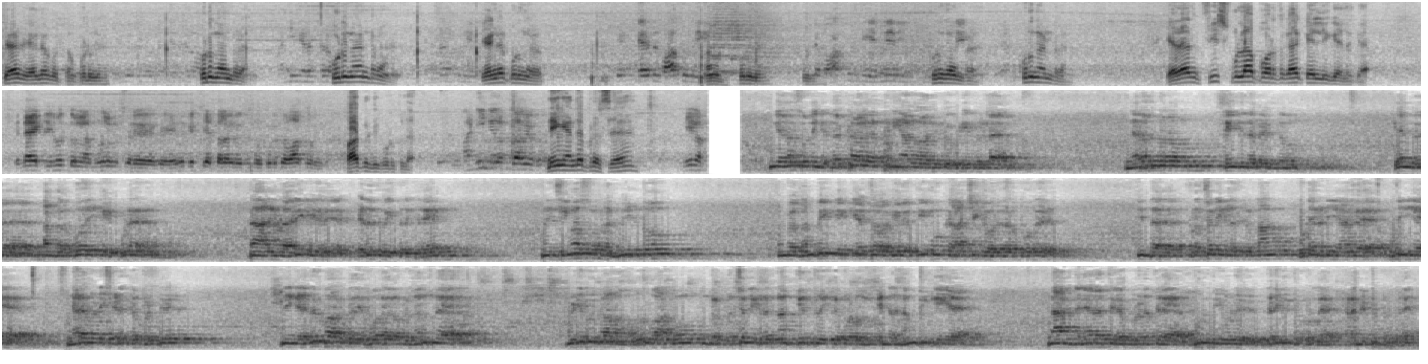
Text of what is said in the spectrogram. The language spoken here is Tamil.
சரி எங்கே கொடுத்தோம். கொடுங்க. கொடுங்கன்றேன். கொடுங்கன்றேன். எங்கே கொடுங்க? கொடுங்க. நீங்க கொடுங்கன்றேன். கொடுங்கன்றேன். ஏதாவது பீஸ்ஃபுல்லாக போகிறதுக்காக கேள்வி கேளுங்க. ரெண்டாயிரத்தி இருபத்தி ஒண்ணுல முதலமைச்சர் எதிர்கட்சிய தலைவர் இருக்கும்போது கொடுத்த வாக்குறுதி. வாக்குறுதி கொடுக்கல. நீங்கள் எந்த ப்ரெஸ்ஸு நீலம் இங்க என்ன சொன்னீங்க தற்கால பணியாளராக இருக்கக்கூடியவர்கள நிரந்தரம் செய்திட வேண்டும். கோரிக்கையை கூட நான் இந்த அறிக்கையில் எடுத்து வைத்திருக்கிறேன். நிச்சயமா சொல்றேன். மீண்டும் உங்கள் நம்பிக்கைக்கு ஏற்ற வகையில் திமுக ஆட்சிக்கு வருகிற போது இந்த பிரச்சனைகளுக்கெல்லாம் உடனடியாக உரிய நடவடிக்கை எடுக்கப்பட்டு நீங்க எதிர்பார்ப்பதை போல ஒரு நல்ல விடிவு காலம் உருவாகும். உங்கள் பிரச்சனைகள் எல்லாம் தீர்த்து வைக்கப்படும் என்ற நம்பிக்கையை நான் இந்த நேரத்தில் உங்களிடத்தில் உறுதியோடு தெரிவித்துக் கொள்ள கடமைப்பட்டிருக்கிறேன்.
